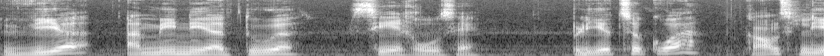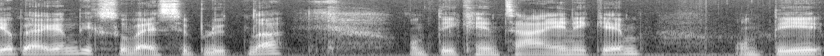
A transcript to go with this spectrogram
wie eine Miniatur-Seerose. Bliert sogar, ganz lieb eigentlich, so weiße Blüten auch. Und die könnt ihr auch reingeben und die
